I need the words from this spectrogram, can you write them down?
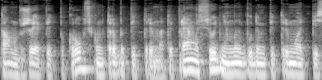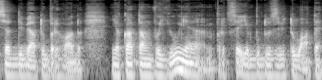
там вже під Покровськом треба підтримати. Прямо сьогодні ми будемо підтримувати 59-ту бригаду, яка там воює. Про це я буду звітувати.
